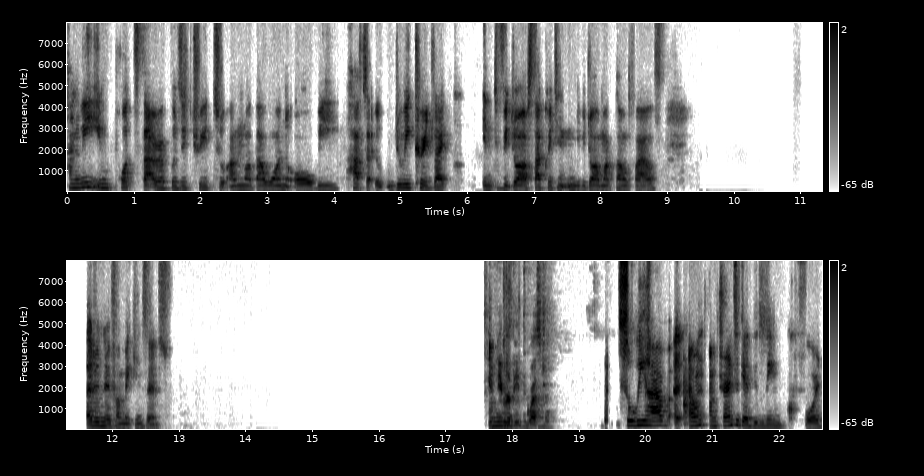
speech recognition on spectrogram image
Can we import that repository to another one or we have to, do we create like individual, start creating individual markdown files? I don't know if I'm making sense. Can you repeat the question? So we have, I, I, I'm trying to get the link for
